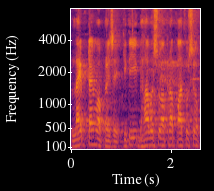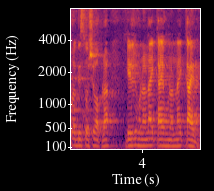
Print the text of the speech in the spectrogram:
लाईफ टाईम वापरायचे आहे. किती दहा वर्ष वापरा पाच वर्ष वापरा वीस वर्ष वापरा डिलीट होणार नाही काय होणार नाही काय नाही.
